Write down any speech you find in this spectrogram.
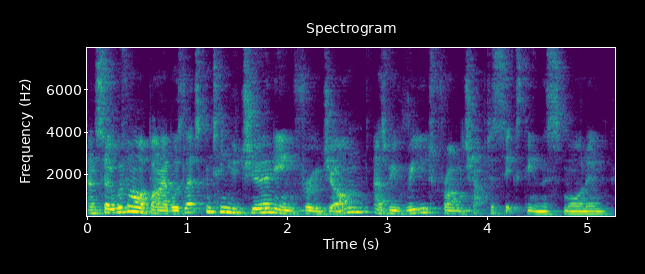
And so, with our Bibles, let's continue journeying through John as we read from chapter 16 this morning.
